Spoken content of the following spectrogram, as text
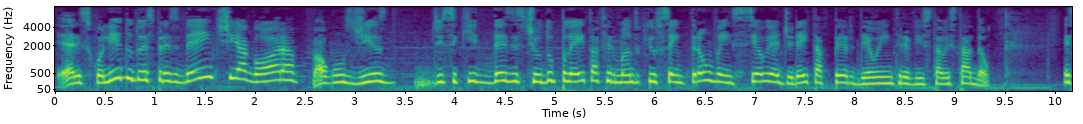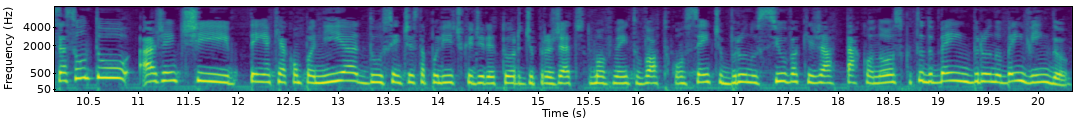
era escolhido do ex-presidente e agora, alguns dias, disse que desistiu do pleito, afirmando que o Centrão venceu e a direita perdeu em entrevista ao Estadão. Esse assunto a gente tem aqui a companhia do cientista político e diretor de projetos do movimento Voto Consciente, Bruno Silva, que já está conosco. Tudo bem, Bruno? Bem-vindo.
